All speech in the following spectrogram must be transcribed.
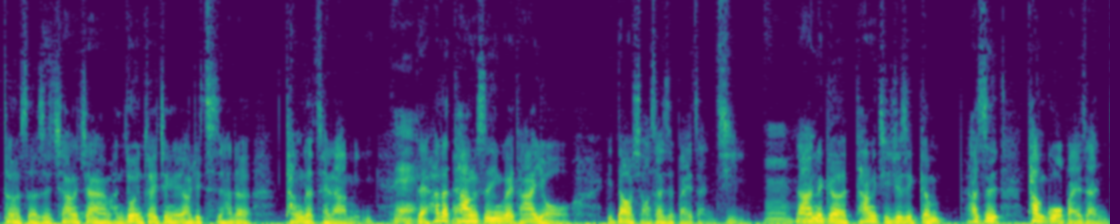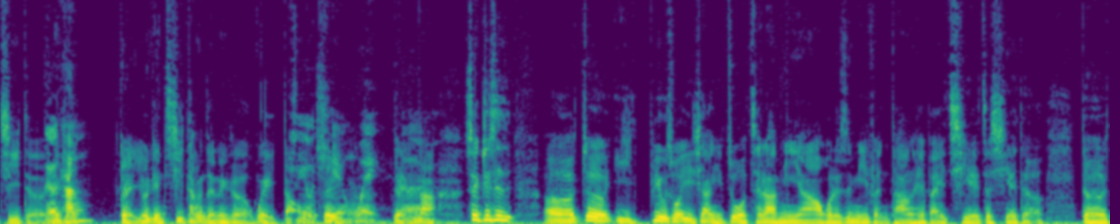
特色是，像现在很多人推荐要去吃它的汤的菜拉米。对，对，它的汤是因为它有一道小菜是白斩鸡，嗯，那那个汤其实就是跟它是烫过白斩鸡的那个。对，有点鸡汤的那个味道，是有甜味。对，嗯、那所以就是呃，这以比如说以像你做菜拉米啊，或者是米粉汤、黑白切这些的的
